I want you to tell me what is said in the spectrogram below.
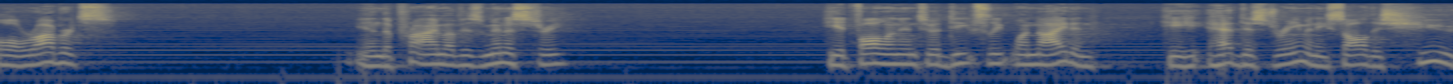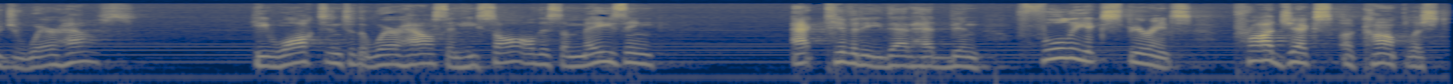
Oral Roberts, in the prime of his ministry, he had fallen into a deep sleep one night and he had this dream and he saw this huge warehouse. He walked into the warehouse and he saw all this amazing activity that had been fully experienced, projects accomplished,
